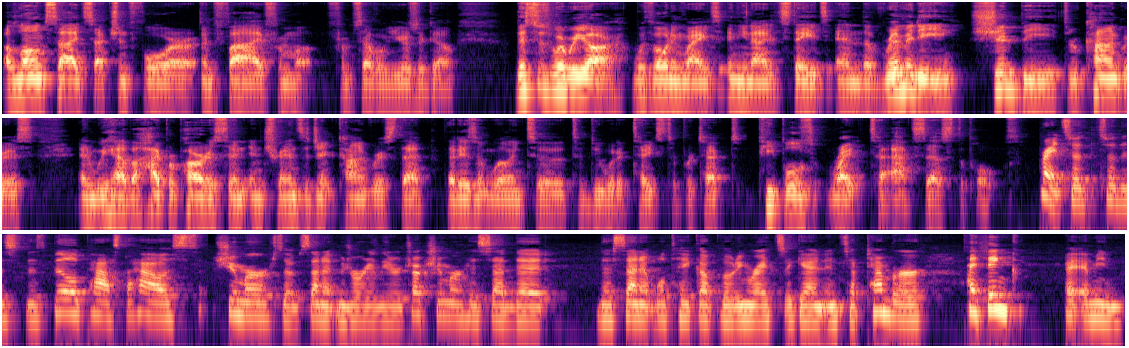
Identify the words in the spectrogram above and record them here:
alongside section 4 and 5 from from several years ago this is where we are with voting rights in the United States. And the remedy should be through Congress. And we have a hyperpartisan, intransigent Congress that, that isn't willing to, to do what it takes to protect people's right to access the polls. Right. So, so this, this bill passed the House. Schumer, so Senate Majority Leader Chuck Schumer, has said that the Senate will take up voting rights again in September. I think, I mean,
